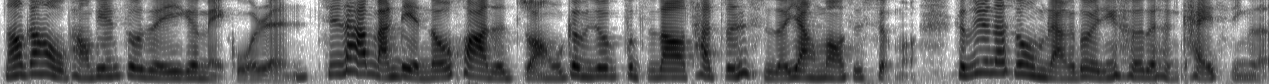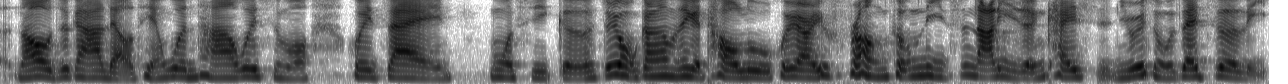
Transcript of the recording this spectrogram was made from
然后刚好我旁边坐着一个美国人，其实他满脸都化着妆，我根本就不知道他真实的样貌是什么。可是因为那时候我们两个都已经喝得很开心了，然后我就跟他聊天，问他为什么会在墨西哥，就用我刚刚的那个套路，Where are you from？从你是哪里人开始，你为什么在这里？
